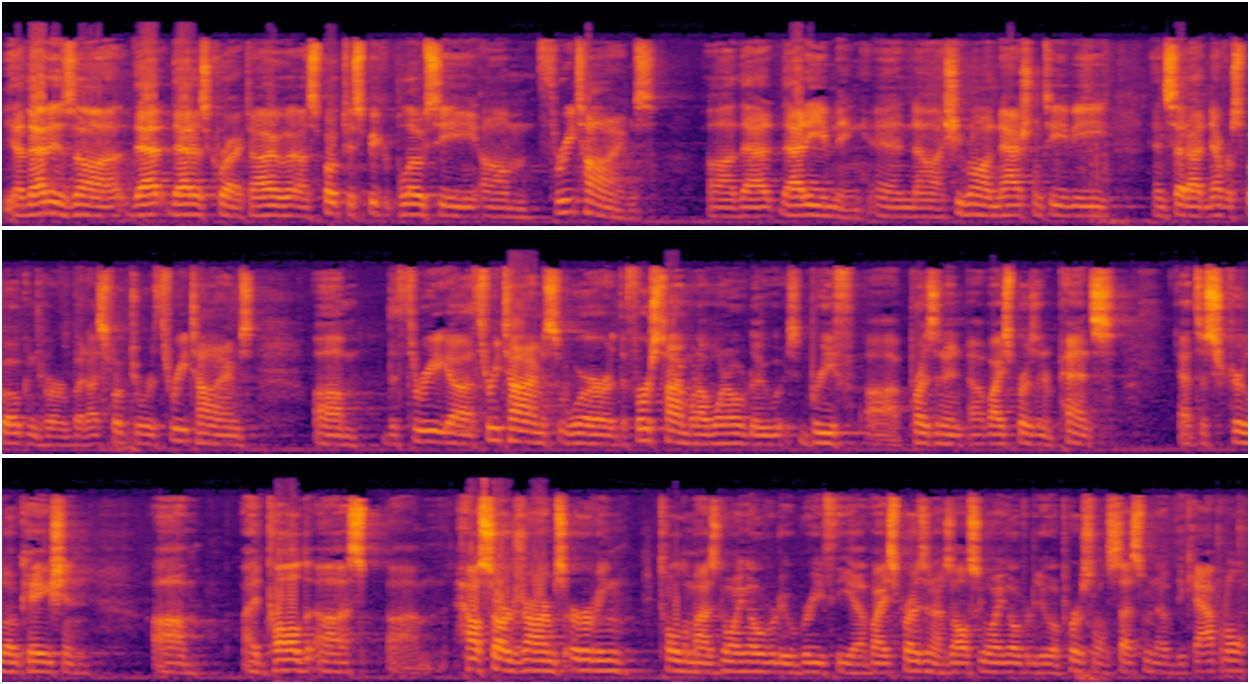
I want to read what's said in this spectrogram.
Yeah, that is, uh, that, that is correct. I spoke to Speaker Pelosi um, three times uh, that, that evening, and uh, she went on national TV and said I'd never spoken to her, but I spoke to her three times. Um, the three, uh, three times were the first time when I went over to brief uh, President, Vice President Pence at the secure location. Um, I had called uh, um, House Sergeant Arms Irving, told him I was going over to brief the uh, Vice President. I was also going over to do a personal assessment of the Capitol.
